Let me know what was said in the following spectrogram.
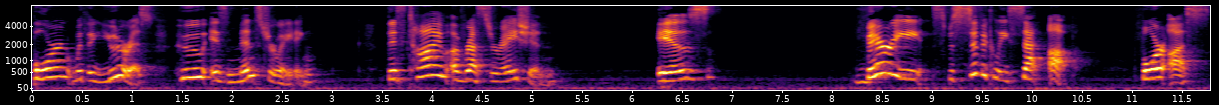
born with a uterus who is menstruating. This time of restoration is very specifically set up for us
